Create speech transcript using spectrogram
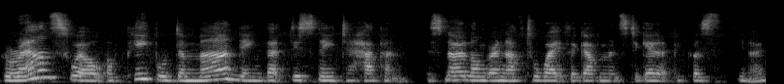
groundswell of people demanding that this need to happen. It's no longer enough to wait for governments to get it because, you know,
